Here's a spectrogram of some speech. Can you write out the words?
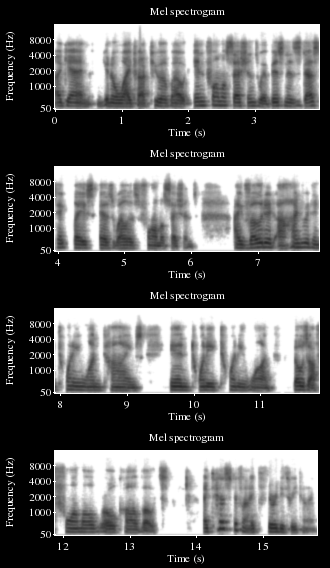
again, you know, I talked to you about informal sessions where business does take place as well as formal sessions. I voted 121 times in 2021. Those are formal roll call votes. I testified 33 times.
